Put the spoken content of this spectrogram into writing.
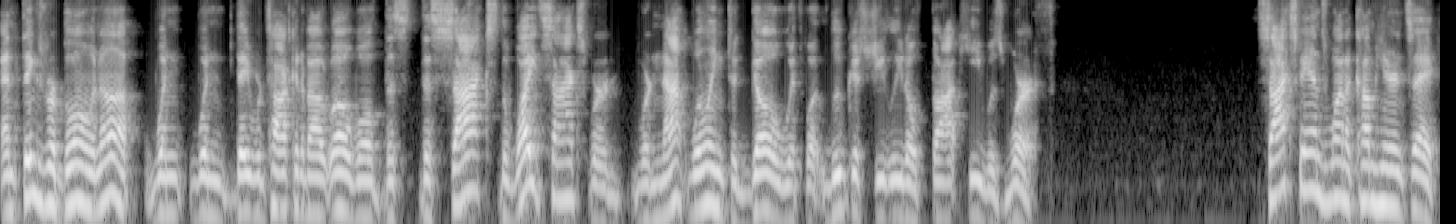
and things were blowing up when when they were talking about oh well the the Sox the White Sox were were not willing to go with what Lucas Giolito thought he was worth. Sox fans want to come here and say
